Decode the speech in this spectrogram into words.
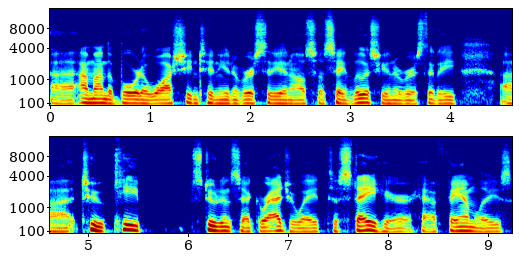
uh, I'm on the board of Washington University and also St. Louis University uh, to keep students that graduate to stay here, have families,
